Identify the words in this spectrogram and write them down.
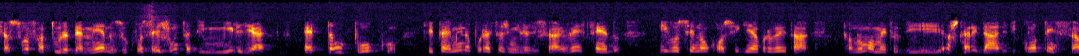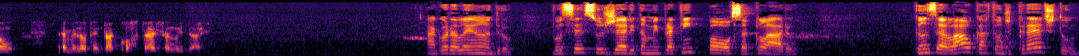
Se a sua fatura der menos, o que você junta de milha é tão pouco que termina por essas milhas estarem vencendo e você não conseguir aproveitar. Então, no momento de austeridade, de contenção, é melhor tentar cortar essa anuidade. Agora, Leandro, você sugere também para quem possa, claro, cancelar o cartão de crédito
